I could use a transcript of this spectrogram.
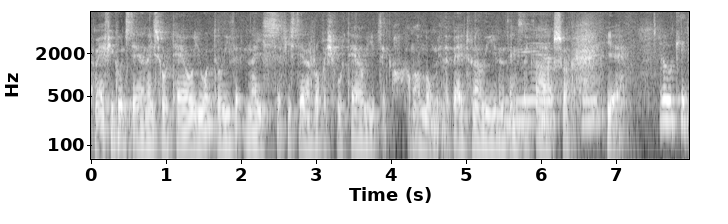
I mean, if you go and stay in a nice hotel, you want to leave it nice. If you stay in a rubbish hotel, you think, oh, I'll not make the bed when I leave and things yeah. like that. So, yeah. Okay.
